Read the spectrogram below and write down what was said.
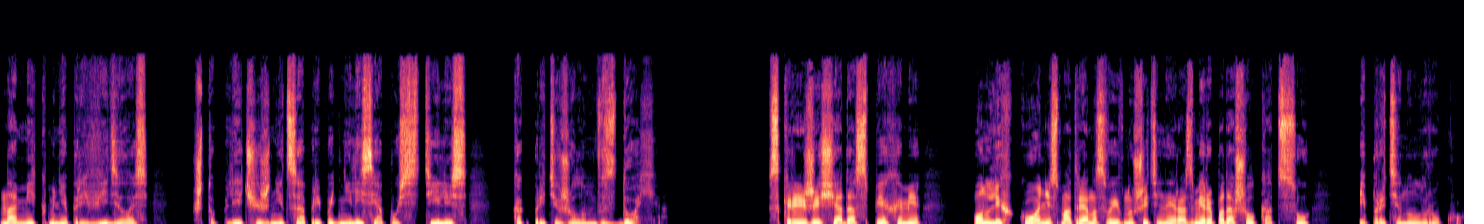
На миг мне привиделось, что плечи жнеца приподнялись и опустились, как при тяжелом вздохе. Скрежеща доспехами, он легко, несмотря на свои внушительные размеры, подошел к отцу и протянул руку.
